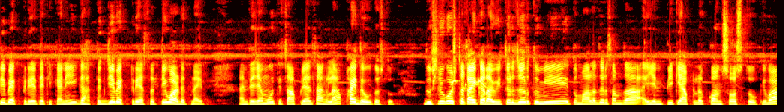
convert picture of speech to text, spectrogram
ते बॅक्टेरिया त्या ठिकाणी घातक जे बॅक्टेरिया असतात ते वाढत नाहीत. आणि त्याच्यामुळे त्याचा आपल्याला चांगला फायदा होत असतो. दुसरी गोष्ट काय करावी तर जर तुम्ही तुम्हाला जर समजा एन पी के आपलं कॉन्सो असतो किंवा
